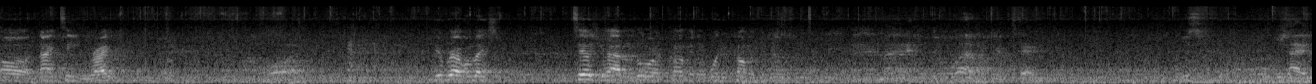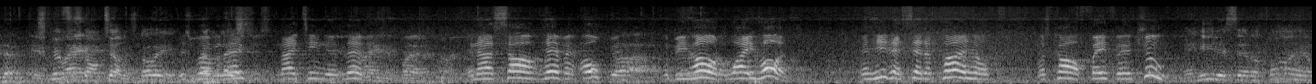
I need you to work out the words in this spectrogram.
uh, 19, right? Get Revelation. It tells you how the Lord coming and what he coming to do. Hey, look, The scripture's gonna tell us. Go ahead. This Revelation 19 and 11. And I saw heaven open, and behold, a white horse. And he that sat upon him was called Faithful and True. And he that sat upon him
